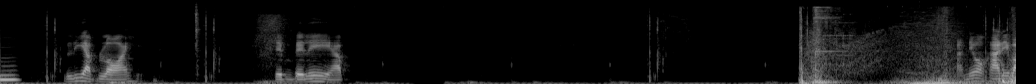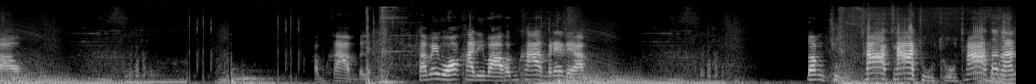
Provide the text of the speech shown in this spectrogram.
นเรียบร้อยเดมเบเล่ครับ อันนี้ของคานิบาลข้ามข้ามๆไปเลย ถ้าไม่วอล์กคานิบาลข้ามข้ามๆไปได้เลยครับ ต้องฉุกชาชาฉูกฉูกชาเท่านั้น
